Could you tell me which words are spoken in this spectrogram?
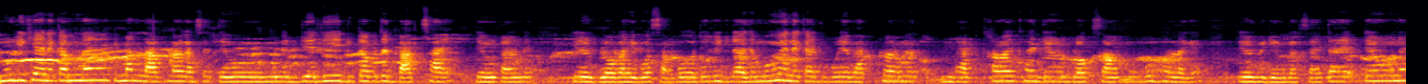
মোৰ লিখীয়া এনেকুৱা মানে কিমান লাখ লাখ আছে তেওঁৰ মানে ডেইলি দুটা বজাত ভাত চায় তেওঁৰ কাৰণে। তেওঁৰ ব্লগ আহিব চাব ডেইলি দুটা বজাত ময়ো এনেকুৱা দুপৰীয়া ভাত খোৱাৰ সময়ত ভাত খাই খাই তেওঁৰ ব্লগ চাওঁ মোৰ বহুত ভাল লাগে তেওঁৰ ভিডিঅ'বিলাক চাই। তাই তেওঁ মানে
